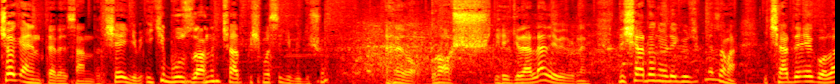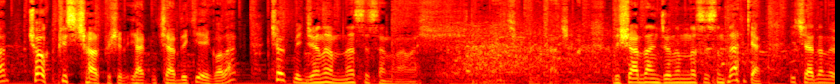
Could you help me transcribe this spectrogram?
çok enteresandır. Şey gibi iki buzdağının çarpışması gibi düşün. Groş diye girerler ya birbirine. Dışarıdan öyle gözükmez ama içeride egolar çok pis çarpışır. Yani içerideki egolar çok bir canım nasılsın karşıma. Dışarıdan canım nasılsın derken içeriden de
